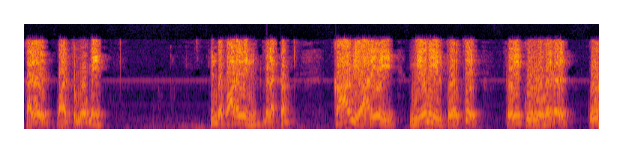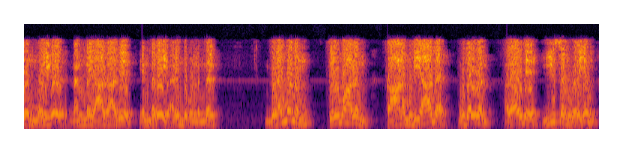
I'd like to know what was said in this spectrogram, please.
கழல் வாழ்த்துவோமே. இந்த பாடலின் விளக்கம். காவி ஆடையை மேனியில் போர்த்து பொய் கூறுபவர்கள் கூறும் மொழிகள் நன்மையாகாது என்பதை அறிந்து கொள்ளுங்கள். பிரம்மனும் திருமாலும் காண முடியாத முதல்வன் அதாவது ஈசன் உரையும்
